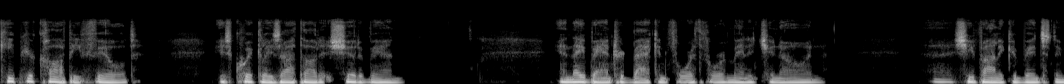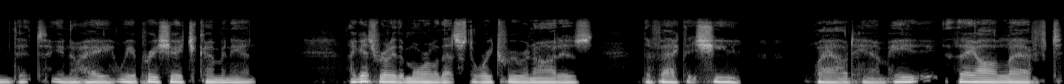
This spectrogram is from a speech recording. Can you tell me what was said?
keep your coffee filled as quickly as I thought it should have been. And they bantered back and forth for a minute, you know, and uh, she finally convinced him that, you know, hey, we appreciate you coming in. I guess really the moral of that story, true or not, is the fact that she wowed him. He, they all left,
